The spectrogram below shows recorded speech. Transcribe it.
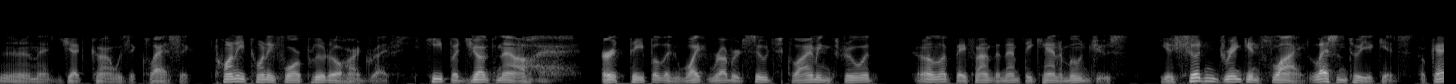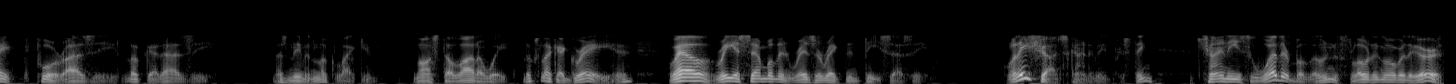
And that jet car was a classic. 2024 Pluto hard drive. Heap of junk now. Earth people in white rubber suits climbing through it. Oh, look, they found an empty can of moon juice. You shouldn't drink and fly. Lesson to you kids, okay? Poor Ozzy. Look at Ozzy. Doesn't even look like him. Lost a lot of weight. Looks like a gray, huh? Well, reassemble and resurrect in peace, Ozzy. Well, these shots kind of interesting. Chinese weather balloon floating over the Earth.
